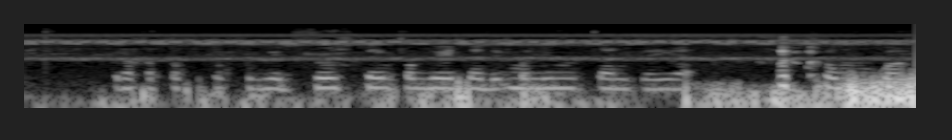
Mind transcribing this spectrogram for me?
Pero katok-tok pagod. First time pagod, di malimutan kaya. Tumbang.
